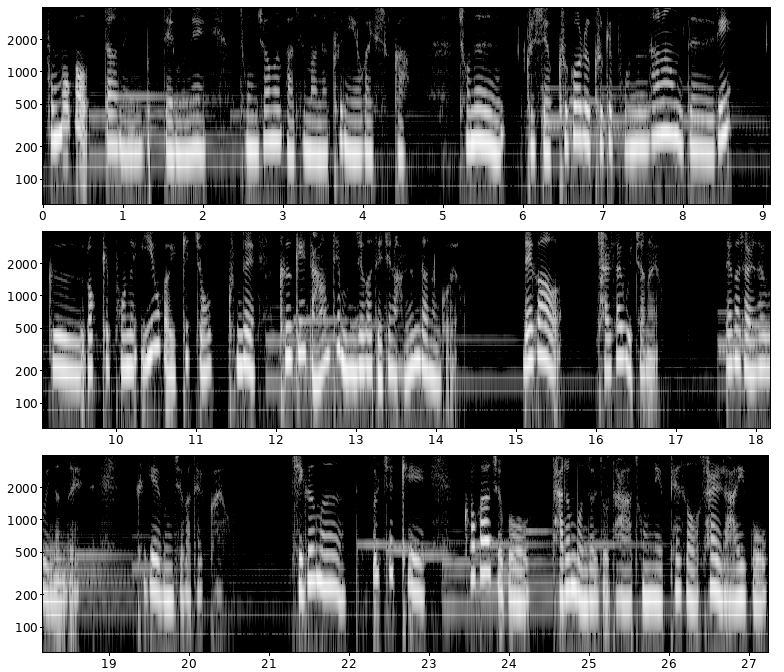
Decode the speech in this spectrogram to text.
부모가 없다는 것 때문에 동정을 받을 만한 큰 이유가 있을까? 저는 글쎄요, 그거를 그렇게 보는 사람들이 그렇게 보는 이유가 있겠죠. 근데 그게 나한테 문제가 되지는 않는다는 거예요. 내가 잘 살고 있잖아요. 내가 잘 살고 있는데 그게 문제가 될까요? 지금은 솔직히 커가지고 다른 분들도 다 독립해서 살 나이고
